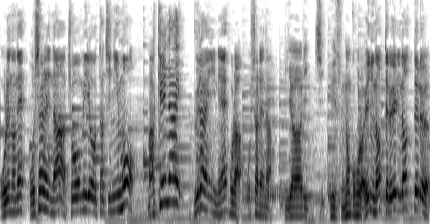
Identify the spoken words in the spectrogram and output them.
俺のね、おしゃれな調味料たちにも負けないぐらいにね、ほら、おしゃれなビアリッチ。いいですね。なんかほら、絵になってる、絵になってる。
